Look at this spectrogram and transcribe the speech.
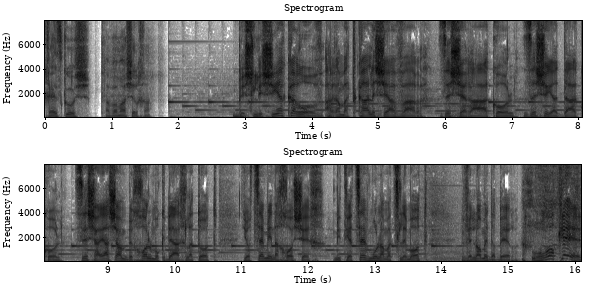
חזקוש, הבמה שלך. בשלישי הקרוב, הרמטכ"ל לשעבר, זה שראה הכל, זה שידע הכל, זה שהיה שם בכל מוקדי ההחלטות, יוצא מן החושך, מתייצב מול המצלמות ולא מדבר. הוא רוקד!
